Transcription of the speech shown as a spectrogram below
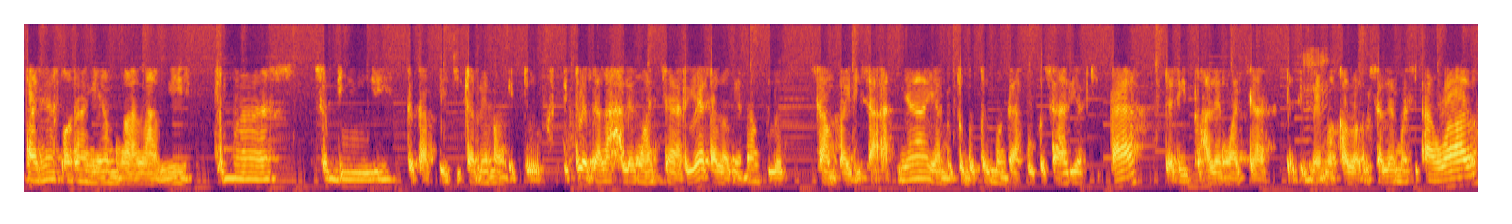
banyak orang yang mengalami cemas, sedih. Tetapi jika memang itu itu adalah hal yang wajar ya kalau memang belum sampai di saatnya yang betul-betul mengganggu keseharian kita. Jadi itu hal yang wajar. Jadi memang kalau misalnya masih awal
